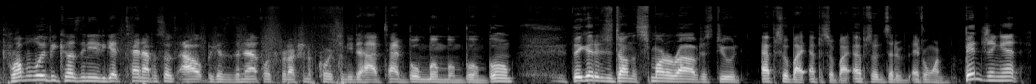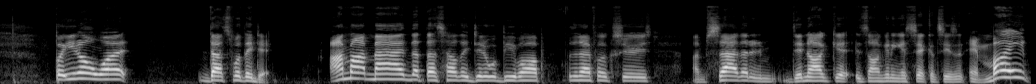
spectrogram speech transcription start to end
Probably because they needed to get 10 episodes out because of the Netflix production. Of course, you need to have 10 boom, boom, boom, boom, boom. They could have just done the smarter route of just doing episode by episode by episode instead of everyone binging it. But you know what? That's what they did. I'm not mad that that's how they did it with Bebop for the Netflix series. I'm sad that it did not get, it's not getting a second season. It might,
